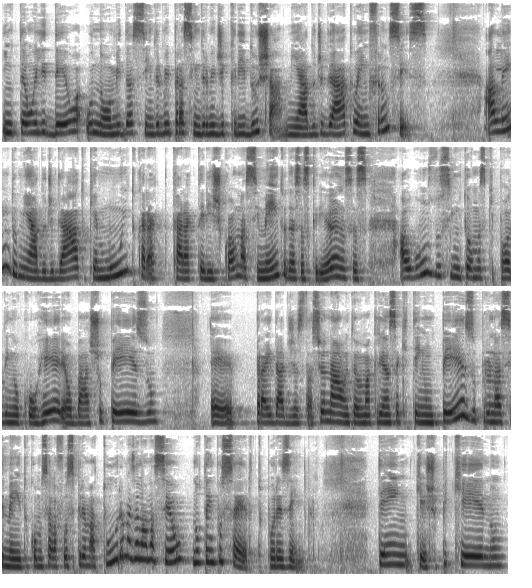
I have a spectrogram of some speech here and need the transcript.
Então ele deu o nome da síndrome para a síndrome de cri do chá, miado de gato em francês. Além do miado de gato, que é muito característico ao nascimento dessas crianças, alguns dos sintomas que podem ocorrer é o baixo peso, é, para a idade gestacional. Então, é uma criança que tem um peso para o nascimento como se ela fosse prematura, mas ela nasceu no tempo certo, por exemplo. Tem queixo pequeno,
